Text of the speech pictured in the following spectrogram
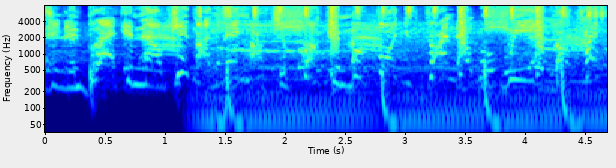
dodging and blacking out. Keep my name out your fucking before you find out what we about. Type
